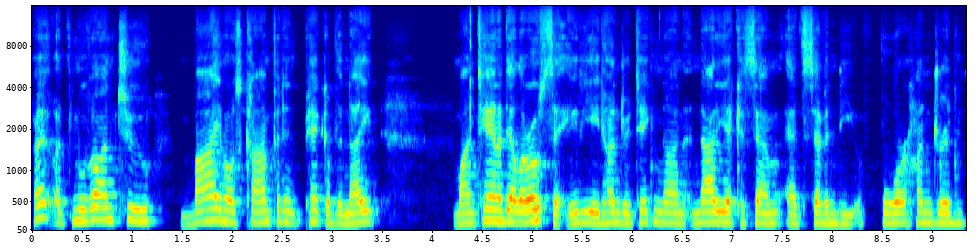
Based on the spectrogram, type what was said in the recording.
All right, let's move on to my most confident pick of the night. Montana De La Rosa, 8,800, taking on Nadia Kassem at 7,400.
